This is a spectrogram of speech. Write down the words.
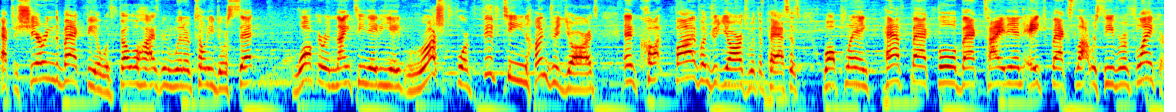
After sharing the backfield with fellow Heisman winner Tony Dorsett, Walker in 1988 rushed for 1,500 yards and caught 500 yards worth of passes while playing halfback, fullback, tight end, H-back, slot receiver, and flanker.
